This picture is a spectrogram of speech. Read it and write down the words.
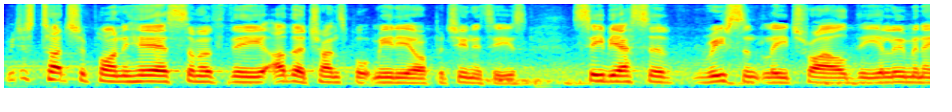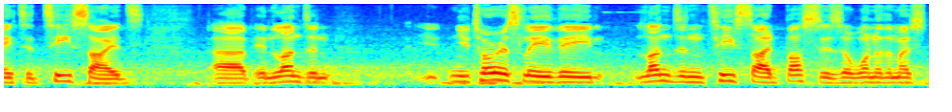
We just touch upon here some of the other transport media opportunities. CBS have recently trialled the illuminated T-sides uh, in London. Notoriously, the London T-side buses are one of the most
